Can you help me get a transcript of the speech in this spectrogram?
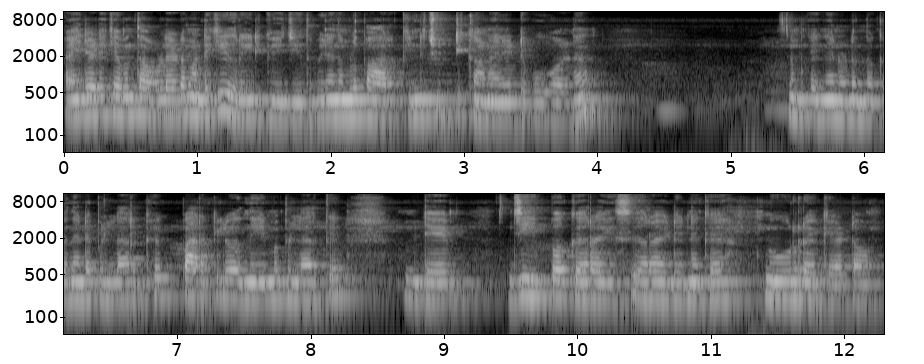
അതിന്റെ ഇടയ്ക്ക് അവൻ തവളയുടെ മണ്ടയ്ക്ക് കയറിയിരിക്കുകയും ചെയ്തു. പിന്നെ നമ്മൾ പാർക്കിന്റെ ചുറ്റി കാണാനായിട്ട് പോവുകയാണ് നമുക്ക് എങ്ങനെ ഉണ്ടെന്നൊക്കെ എന്റെ പിള്ളേർക്ക് പാർക്കിൽ വന്നു കഴിയുമ്പോൾ പിള്ളേർക്ക് മറ്റേ ജീപ്പൊക്കെ റൈസ് റൈഡിനൊക്കെ നൂറ് രൂപയൊക്കെ കേട്ടോ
